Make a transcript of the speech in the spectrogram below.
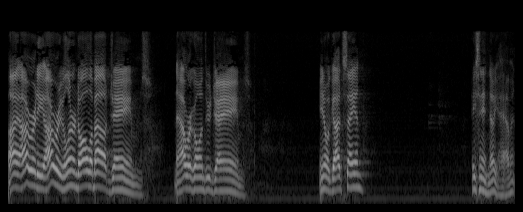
I already I already learned all about James. Now we're going through James. You know what God's saying? He's saying, No, you haven't.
